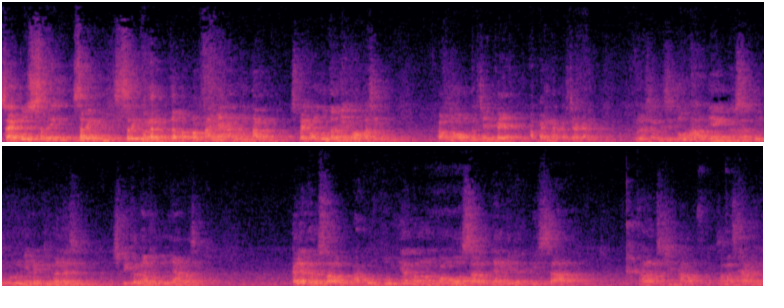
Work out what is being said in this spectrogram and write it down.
saya tuh sering sering sering banget dapat pertanyaan tentang spek komputernya itu apa sih? Kalau mau ngerjain kayak apa yang kita kerjakan. Terus habis itu alatnya yang dasar tuh perlunya kayak gimana sih? Speakernya butuhnya apa sih? Kalian harus tahu aku punya teman komposer yang tidak bisa alat digital sama sekali.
